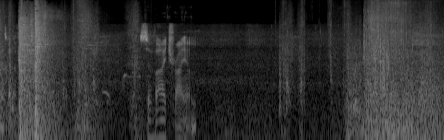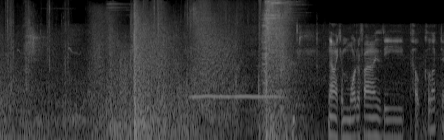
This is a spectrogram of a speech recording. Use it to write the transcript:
That's kind of fun. Savai Triome. Now I can mortify the pelt collector.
